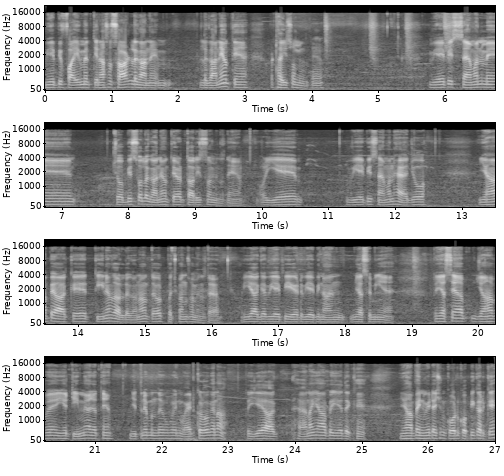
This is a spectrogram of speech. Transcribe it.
वी पी फाइव में तेरह सौ साठ लगाने लगाने होते हैं, अट्ठाईस सौ मिलते हैं। वी पी सेवन में चौबीस सौ लगाने होते हैं, अड़तालीस सौ मिलते हैं। और ये वी पी सेवन है जो यहाँ पे आके तीन हज़ार लगाना होता है और पचपन सौ मिलता है। ये आगे V I P eight V I P nine जैसे भी हैं। तो जैसे आप यहाँ पे ये टीम में आ जाते हैं, जितने बंदे को इनवाइट करोगे ना तो ये आ, है ना यहाँ पे ये देखें। यहाँ पे इनविटेशन कोड कॉपी करके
